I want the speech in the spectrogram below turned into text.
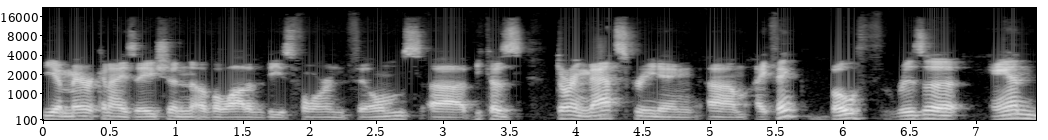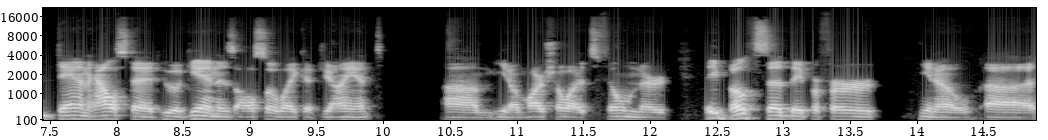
the Americanization of a lot of these foreign films. Uh, because during that screening, um, I think both RZA and Dan Halsted, who again is also like a giant, um, you know, martial arts film nerd, they both said they prefer you know uh,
